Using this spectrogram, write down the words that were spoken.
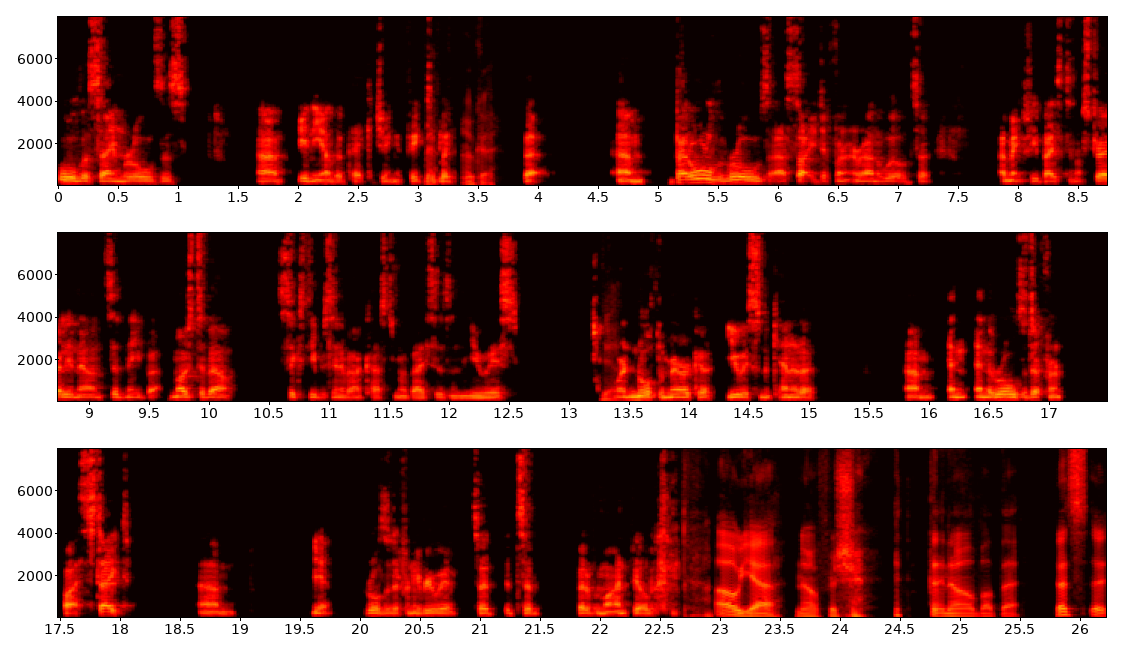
all the same rules as uh, any other packaging effectively. Okay. But um, but all of the rules are slightly different around the world so i'm actually based in australia now in sydney but most of our 60% of our customer base is in the us yeah. or in north america us and canada um, and and the rules are different by state. Um, yeah rules are different everywhere so it's a bit of a minefield. oh yeah, no, for sure. I know about that. That's uh,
